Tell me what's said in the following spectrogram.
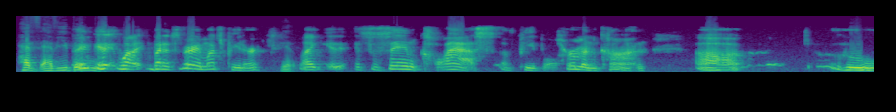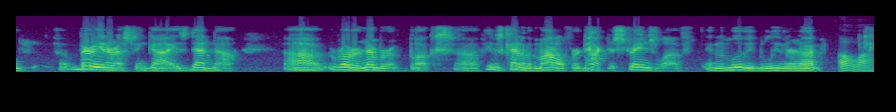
Have Have you been? It, it, well, but it's very much Peter. Yep. Like it, it's the same class of people. Herman Kahn, uh, who a very interesting guy. He's dead now. Uh, wrote a number of books. Uh, he was kind of the model for Doctor Strangelove in the movie, believe it or not. Oh wow!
